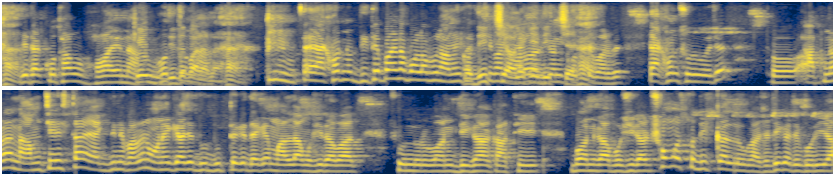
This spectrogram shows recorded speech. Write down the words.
হ্যাঁ। যেটা কোথাও হয় না কেউ দিতে পারে না হ্যাঁ। তাই এখন দিতে পারে না বলা ভুল আমি দিচ্ছে, মানে একজন দিচ্ছে, করতে হ্যাঁ। পারবে। এখন শুরু হয়েছে। তো আপনারা নাম চেঞ্জটা একদিনে পাবেন অনেকে আছে দূর দূর থেকে দেখে মালদা মুর্শিদাবাদ সুন্দরবন, দীঘা, কাথি, বনগা, বসিরহাট, সমস্ত দিককার লোক আছে ঠিক আছে? গড়িয়া,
